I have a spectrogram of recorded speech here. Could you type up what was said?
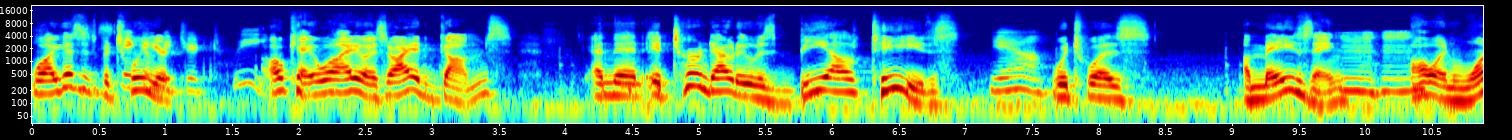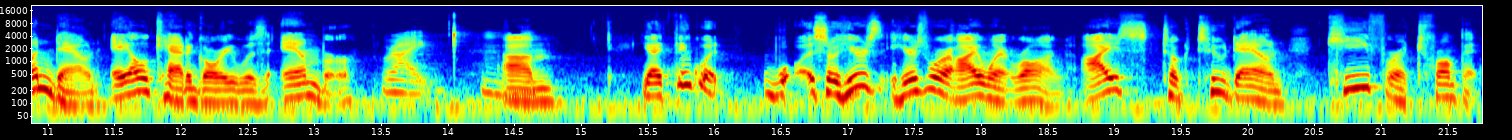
Well, I guess it's Stick between your. your tweet. Okay, well, anyway, so I had gums, and then it turned out it was BLTs, Yeah. which was amazing. Mm-hmm. Oh, and one down, ale category was amber. Right. Um, yeah, I think what. So here's here's where I went wrong. I took two down, key for a trumpet,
